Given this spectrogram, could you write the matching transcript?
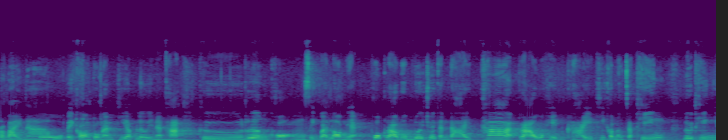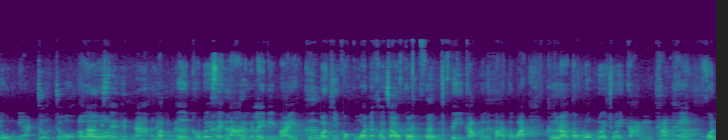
ระบายน้ำโอ้ไปกองตรงนั้นเพียบเลยนะคะ คือเรื่องของสิ่งแวดล้อมเนี่ยพวกเราร่วมด้วยช่วยกันได้ ถ้าเราเห็นใครที่กำลังจะทิ้ง หรือทิ้งอยู่เนี่ยจุจุเออตาพิเศษเห็นนะอะไรอแบย่าบงนี้ไหมเตือนเขาด้วยสายตาหรืออะไรดีไหมคือบางทีก็กลัวนะเขาจะเอากล่องโฟมตีกลับมาหรือเปล่าแต่ว่า คือเราต้องร่วมด้วยช่วยกันทำให้นะคะคน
